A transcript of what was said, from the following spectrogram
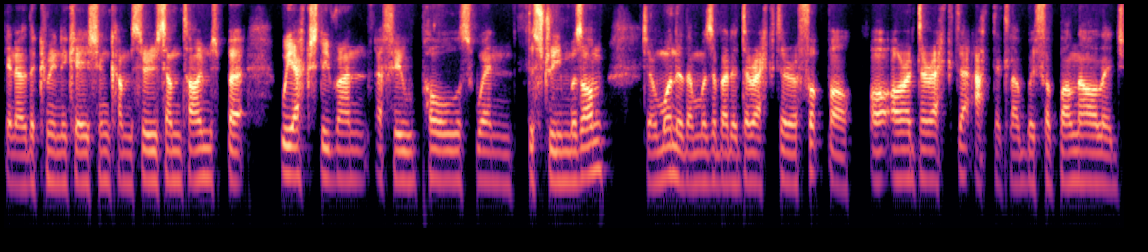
you know the communication comes through sometimes but we actually ran a few polls when the stream was on. And one of them was about a director of football or, or a director at the club with football knowledge.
